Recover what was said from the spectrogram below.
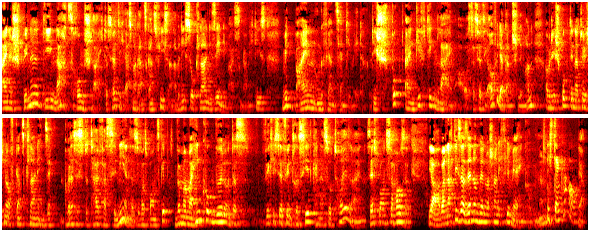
eine Spinne, die nachts rumschleicht. Das hört sich erstmal ganz, ganz fies an, aber die ist so klein, die sehen die meisten gar nicht. Die ist mit Beinen ungefähr einen Zentimeter. Die spuckt einen giftigen Leim aus. Das hört sich auch wieder ganz schlimm an, aber die spuckt den natürlich nur auf ganz kleine Insekten. Aber das ist total faszinierend, dass es sowas bei uns gibt. Wenn man mal hingucken würde und das wirklich sehr viel interessiert, kann das so toll sein. Selbst bei uns zu Hause. Ja, aber nach dieser Sendung werden wahrscheinlich viel mehr hingucken. Ne? Ich denke auch. Ja.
